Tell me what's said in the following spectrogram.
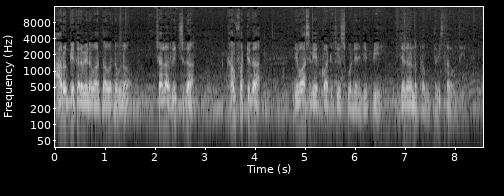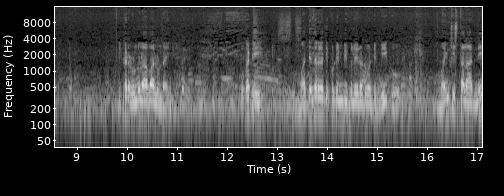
ఆరోగ్యకరమైన వాతావరణంలో చాలా రిచ్గా కంఫర్ట్గా నివాసం ఏర్పాటు చేసుకోండి అని చెప్పి జగనన్న ప్రభుత్వం ఇస్తా ఉంది. ఇక్కడ రెండు లాభాలు ఉన్నాయి ఒకటి మధ్యతరగతి కుటుంబీకులైనటువంటి మీకు మంచి స్థలాన్ని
